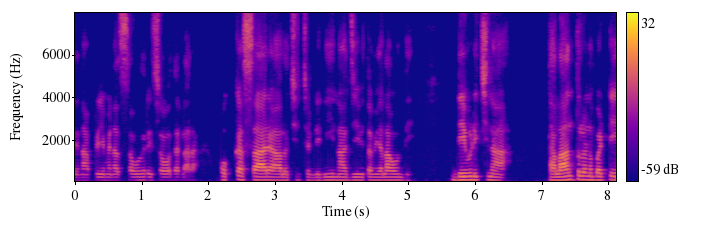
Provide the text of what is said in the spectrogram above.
నా ప్రియమైన సోదరి సోదరులారా ఒక్కసారి ఆలోచించండి నీ నా జీవితం ఎలా ఉంది? దేవుడిచ్చిన తలాంతులను బట్టి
